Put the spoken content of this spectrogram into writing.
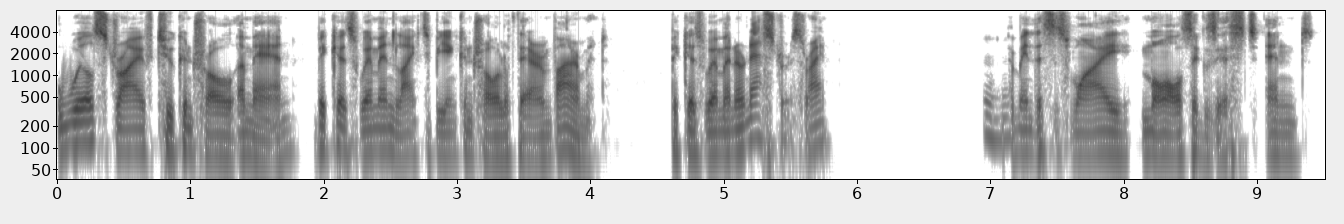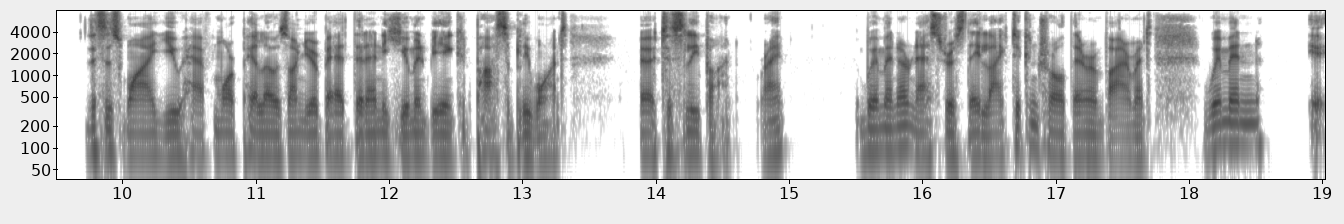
will strive to control a man because women like to be in control of their environment, because women are nesters, right? Mhm. I mean, this is why malls exist, and this is why you have more pillows on your bed than any human being could possibly want uh, to sleep on, right? Women are nesters. They like to control their environment. Women, i-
